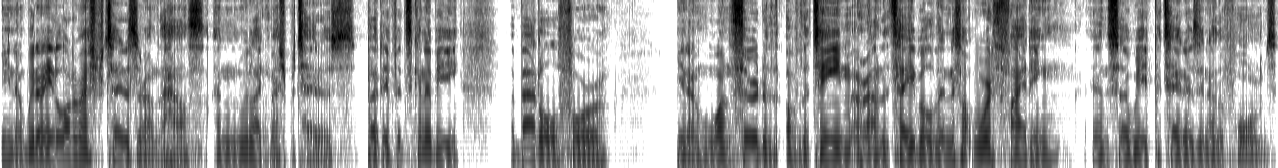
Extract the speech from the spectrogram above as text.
you know, we don't eat a lot of mashed potatoes around the house, and we like mashed potatoes. But if it's going to be a battle for you know one third of, of the team around the table, then it's not worth fighting. And so we eat potatoes in other forms.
